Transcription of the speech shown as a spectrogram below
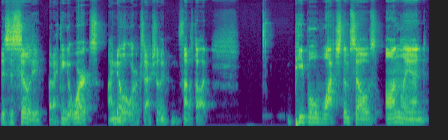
this is silly, but I think it works. I know it works, actually. It's not a thought. People watch themselves on land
